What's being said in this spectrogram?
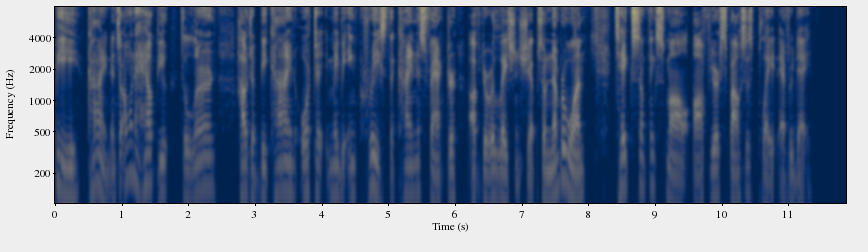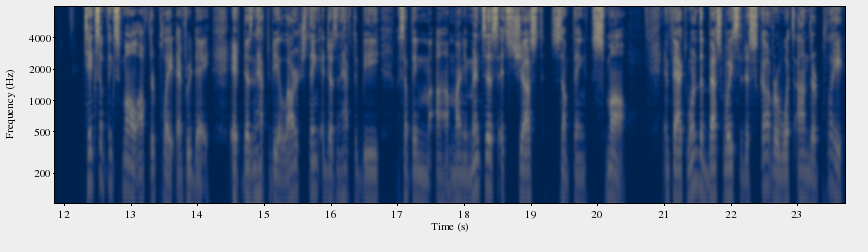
Be kind. And so I want to help you to learn how to be kind or to maybe increase the kindness factor of your relationship. So number 1, take something small off your spouse's plate every day. Take something small off their plate every day. It doesn't have to be a large thing, it doesn't have to be something uh, monumentous, it's just something small. In fact, one of the best ways to discover what's on their plate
